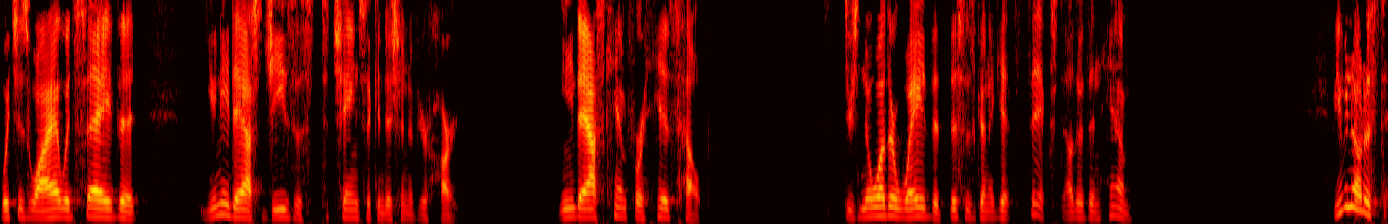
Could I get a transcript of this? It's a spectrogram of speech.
which is why I would say that you need to ask Jesus to change the condition of your heart. You need to ask Him for His help. There's no other way that this is going to get fixed other than Him. You noticed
